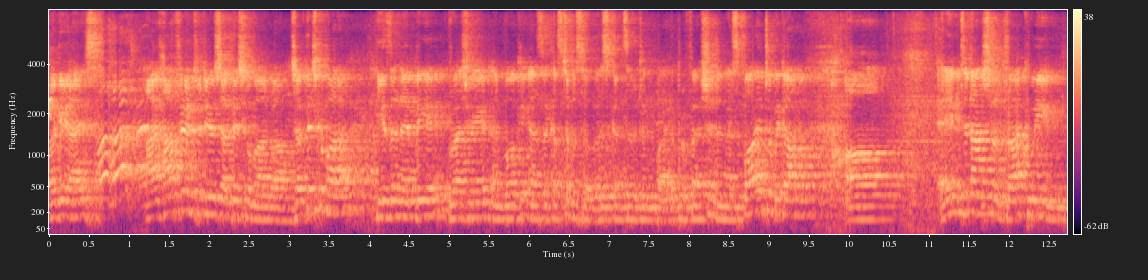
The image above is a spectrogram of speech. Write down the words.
Okay guys, I have to introduce Jagdish Kumar now. Jagdish Kumar, he is an MBA graduate and working as a customer service consultant by the profession and aspired to become uh, an international drag queen.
